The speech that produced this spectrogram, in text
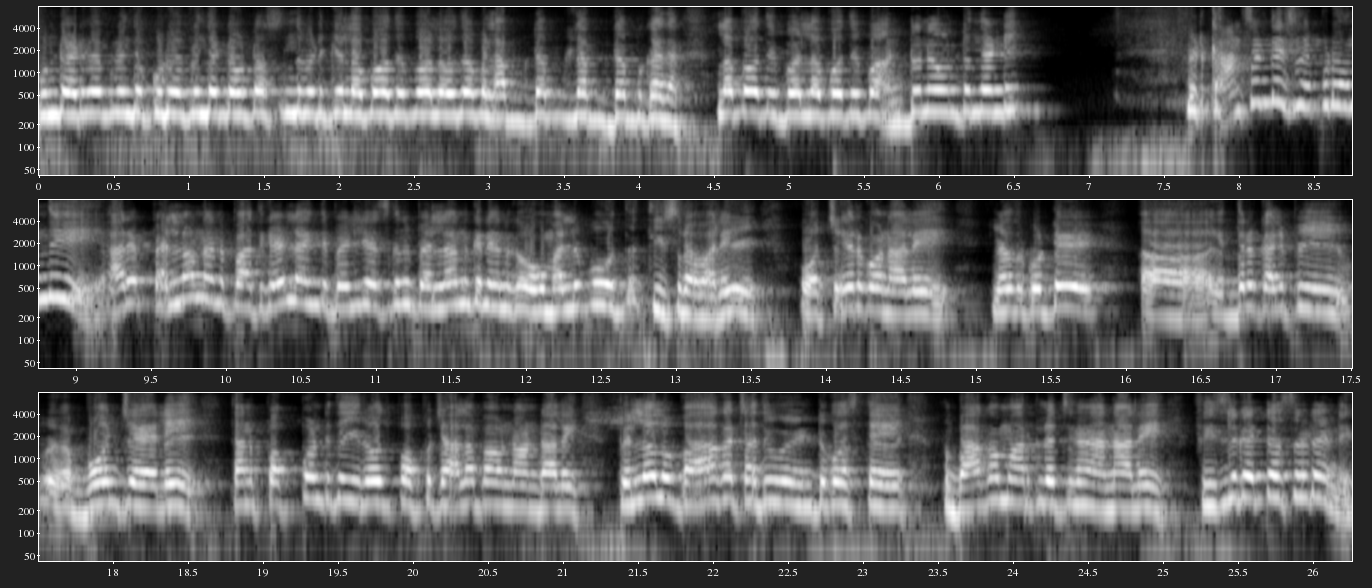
గుండు ఎడవైపు నుంచి కుడివైపు నుంచి డౌట్ వస్తుంది వీడికి లబోదిబో లబోదిబో లబ్ డబ్ లబ్ డబ్ కదా లబోదిబో లబోదిబో అంటూనే ఉంటుందండి. వీడు కాన్సన్ట్రేషన్ ఎప్పుడు ఉంది? అరే పెళ్ళం నన్ను పాతికేళ్ళు అయింది పెళ్ళి చేసుకుని పెళ్ళానికి నేను ఒక మల్లెపూ తీసుకురావాలి ఓ చీర కొనాలి లేకపోతే ఇద్దరు కలిపి భోంచేయాలి తను పప్పు వండితే ఈరోజు పప్పు చాలా బాగుండా ఉండాలి పిల్లలు బాగా చదువు ఇంటికి వస్తే బాగా మార్కులు వచ్చినాయి అనాలి ఫీజులు కట్టేస్తాడండి.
